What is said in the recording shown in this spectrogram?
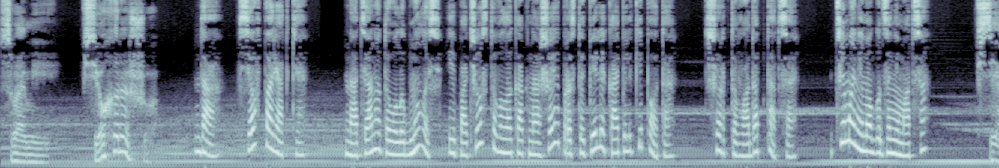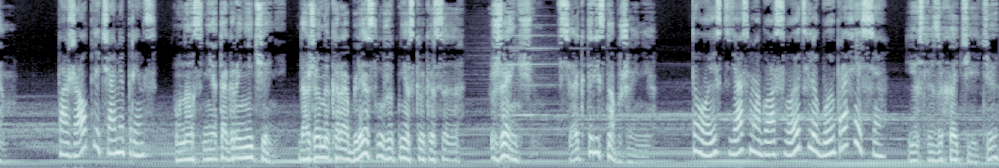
С вами все хорошо?» «Да, все в порядке». Натянуто улыбнулась и почувствовала, как на шее проступили капельки пота. Чёртова адаптация. Чем они могут заниматься? «Всем», — пожал плечами принц. У нас нет ограничений. Даже на корабле служат несколько с... женщин в секторе снабжения. То есть я смогу освоить любую профессию? Если захотите.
